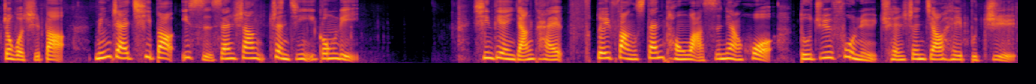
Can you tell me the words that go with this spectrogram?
中国时报，民宅气爆一死三伤，震惊一公里。新店阳台堆放三桶瓦斯酿祸，独居妇女全身焦黑不治。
